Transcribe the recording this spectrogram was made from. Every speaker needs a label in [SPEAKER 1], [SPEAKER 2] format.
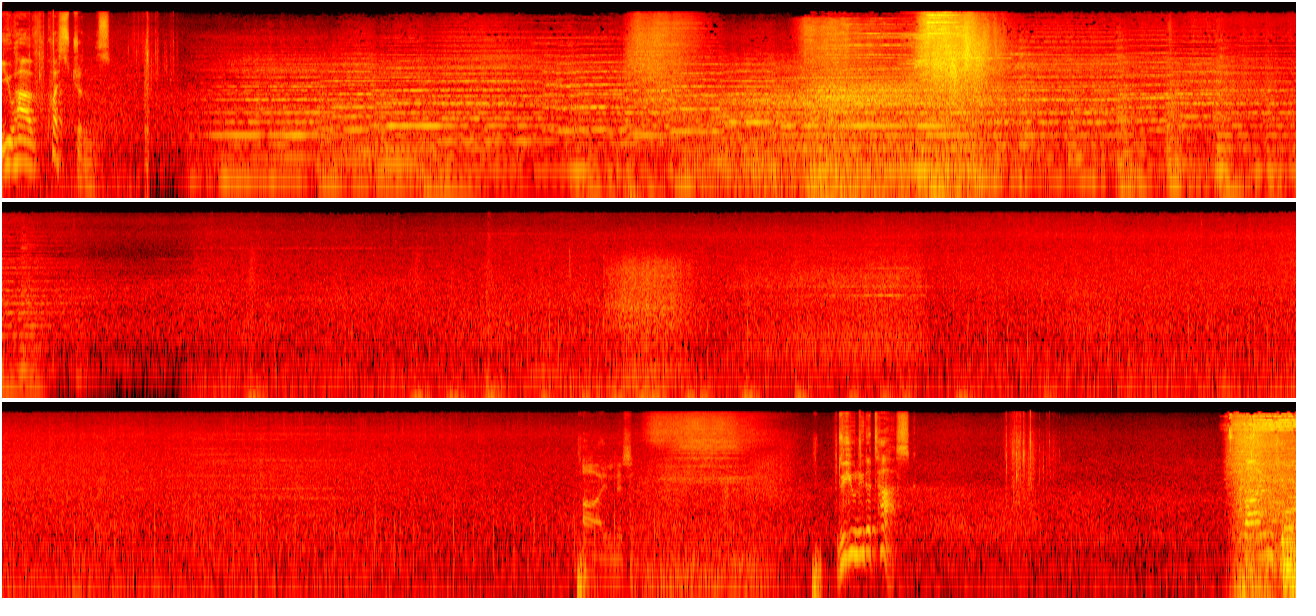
[SPEAKER 1] You have questions. Do you need a task? Find your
